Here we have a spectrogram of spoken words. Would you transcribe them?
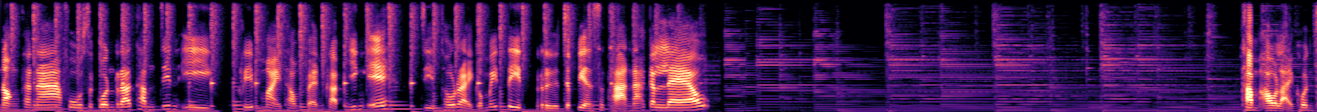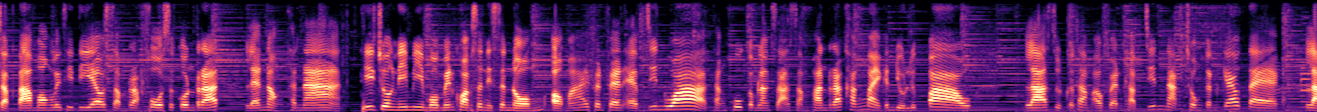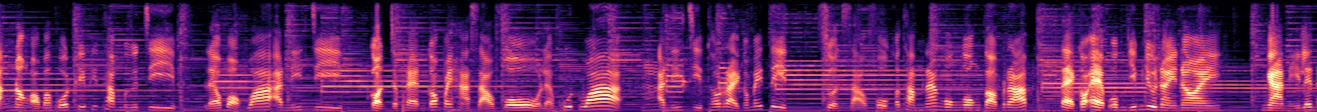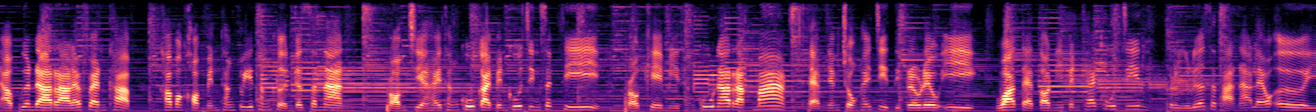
หน่องธนาโฟสกลรัฐทำจิ้นอีก คลิปใหม่ทำแฟนคลับยิ่งเอ๊ะ จีบเท่าไหร่ก็ไม่ติด หรือจะเปลี่ยนสถานะกันแล้วทำเอาหลายคนจับตามองเลยทีเดียวสำหรับโฟสกลรัฐ และหน่องธนา ที่ช่วงนี้มีโมเมนต์ความสนิทสนม ออกมาให้แฟนๆ แอบจิ้นว่า ทั้งคู่กำลังสารสัมพันธ์รักครั้งใหม่กันอยู่หรือเปล่า ล่าสุดก็ทำเอาแฟนคลับจิ้นหนักชงกันแก้วแตก หลังน่องออกมาโพสต์คลิปที่ทำมือจีบ แล้วบอกว่าอันนี้จีบ ก่อนจะแพลนกล้องไปหาสาวโฟ แล้วพูดว่า อันนี้จีบเท่าไหร่ก็ไม่ติด ส่วนสาวโฟก็ทำหน้างงๆตอบรับ แต่ก็แอบอมยิ้มอยู่หน่อยๆงานนี้เล่นเอาเพื่อนดาราและแฟนคลับ เข้ามาคอมเมนต์ทั้งกรี๊ดทั้งเขินกันสนัน่นพร้อมเชียร์ให้ทั้งคู่กลายเป็นคู่จริงสักที เพราะเคมีทั้งคู่น่ารักมาก แถมยังชงให้จีบติดเร็วๆอีก ว่าแต่ตอนนี้เป็นแค่คู่จิ้น หรือเลื่อนสถานะแล้วเอ่ย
